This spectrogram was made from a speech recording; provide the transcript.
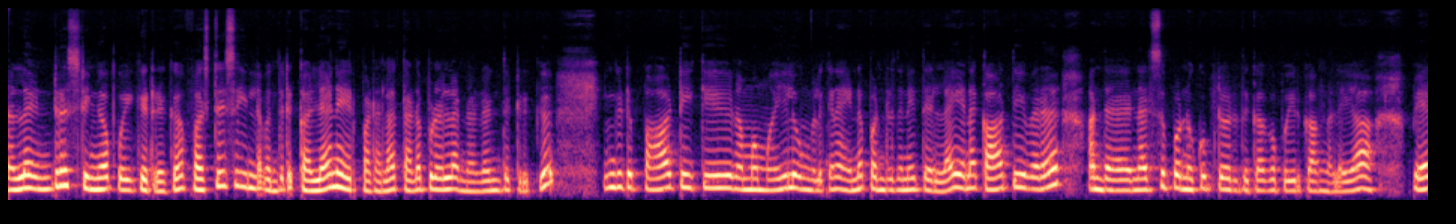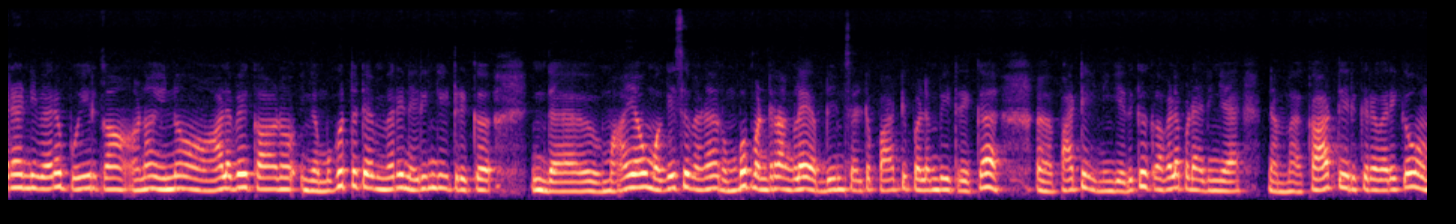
நல்லா இன்ட்ரெஸ்டிங்காக போய்கிட்டு இருக்கு. ஃபஸ்ட்டு சீனில் வந்துட்டு கல்யாண ஏற்பாடெல்லாம் தடப்புடலாம் நடந்துகிட்ருக்கு இங்கிட்டு பாட்டிக்கு நம்ம மயில் உங்களுக்கு நான் என்ன பண்ணுறதுனே தெரில ஏன்னா கார்த்தி வேற அந்த நர்ஸு பொண்ணை கூப்பிட்டு வரதுக்காக போயிருக்காங்க இல்லையா? பேராண்டி வேற போயிருக்கான். ஆனால் இன்னும் ஆளவே காணும். இங்கே முகூர்த்த டைம் வேற நெருங்கிட்டு இருக்கு. இந்த மாயாவும் மகேஷும் வேணால் ரொம்ப பண்ணுறாங்களே அப்படின்னு சொல்லிட்டு பாட்டி புலம்பிகிட்டு இருக்க. பாட்டி நீங்கள் எதுக்கு கவலைப்படாதீங்க. நம்ம காட்டு இருக்கிற வரைக்கும்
